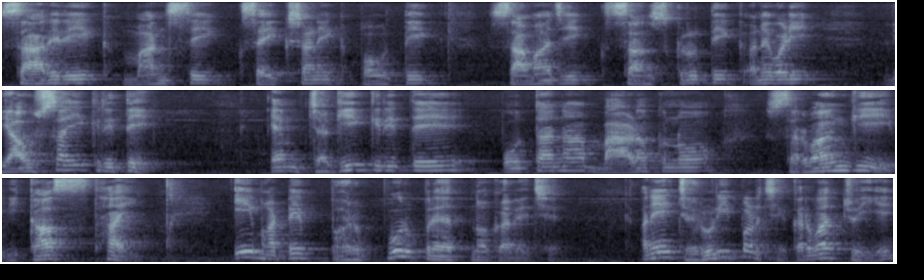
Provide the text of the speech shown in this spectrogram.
શારીરિક, માનસિક, શૈક્ષણિક, ભૌતિક સામાજિક, સાંસ્કૃતિક અને વળી વ્યાવસાયિક રીતે એમ જગીક રીતે પોતાના બાળકનો સર્વાંગી વિકાસ થાય એ માટે ભરપૂર પ્રયત્નો કરે છે. અને એ જરૂરી પણ છે, કરવા જ જોઈએ.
